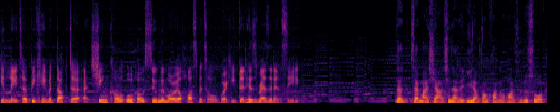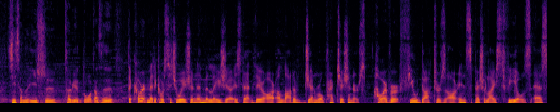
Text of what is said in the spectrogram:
He later became a doctor at Shin Kong Wu Ho-Su Memorial Hospital, where he did his residency. 在在马来西亚现在的医疗状况的话，就是说基层的医师特别多，但是 The current medical situation in Malaysia is that there are a lot of general practitioners. However, few doctors are in specialized fields as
